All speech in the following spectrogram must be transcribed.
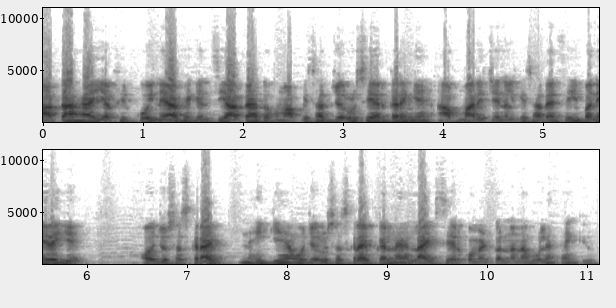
आता है या फिर कोई नया वैकेंसी आता है तो हम आपके साथ ज़रूर शेयर करेंगे। आप हमारे चैनल के साथ ऐसे ही बने रहिए। और जो सब्सक्राइब नहीं किए हैं, वो ज़रूर सब्सक्राइब कर लें। लाइक शेयर कमेंट करना ना भूलें। थैंक यू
